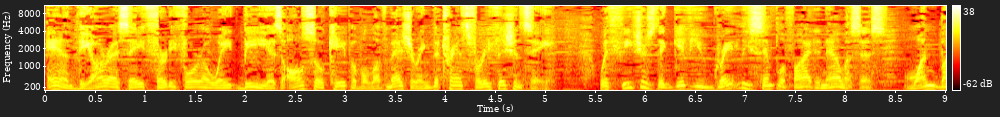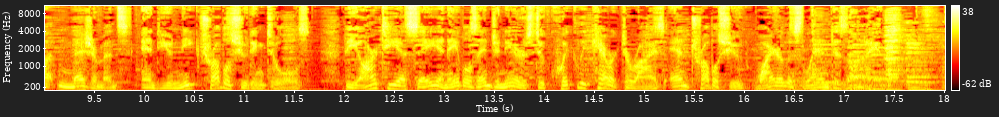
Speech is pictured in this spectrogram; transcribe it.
And the RSA 3408B is also capable of measuring the transfer efficiency. With features that give you greatly simplified analysis, one button measurements, and unique troubleshooting tools, the RTSA enables engineers to quickly characterize and troubleshoot wireless LAN designs.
